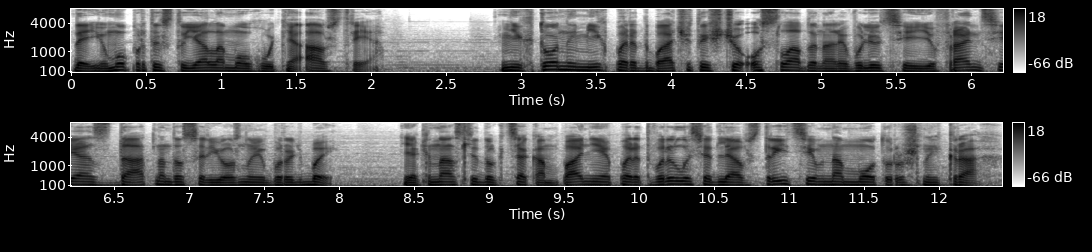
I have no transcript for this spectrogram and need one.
де йому протистояла могутня Австрія. Ніхто не міг передбачити, що ослаблена революцією Франція здатна до серйозної боротьби, Як наслідок, ця кампанія перетворилася для австрійців на моторошний крах.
